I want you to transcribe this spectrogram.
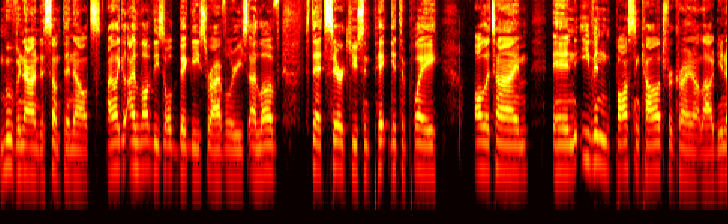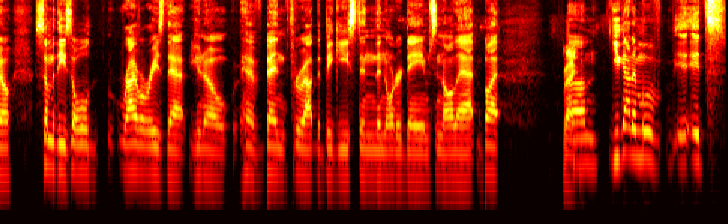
moving on to something else. I like I love these old Big East rivalries. I love that Syracuse and Pitt get to play all the time, and even Boston College for crying out loud. You know, some of these old rivalries that you know have been throughout the Big East and the Notre Dames and all that, but Right. um, you got to move. It's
